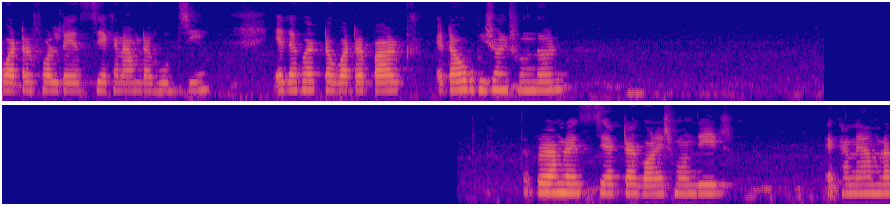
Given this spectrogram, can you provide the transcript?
ওয়াটারফলটা এসছি, এখানে আমরা ঘুরছি। এ দেখো একটা ওয়াটার পার্ক এটাও ভীষণ সুন্দর। তারপরে আমরা এসেছি একটা গণেশ মন্দির। এখানে আমরা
